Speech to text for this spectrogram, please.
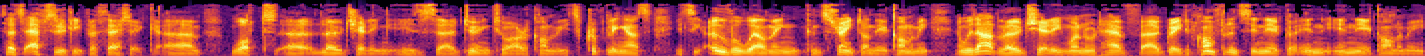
So it's absolutely pathetic um, what uh, load shedding is uh, doing to our economy. It's crippling us. It's the overwhelming constraint on the economy. And without load shedding, one would have uh, greater confidence in the in in the economy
